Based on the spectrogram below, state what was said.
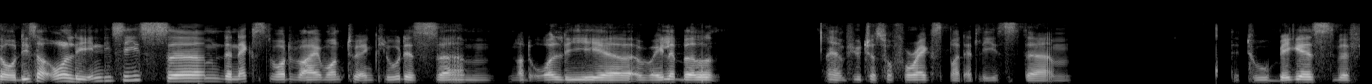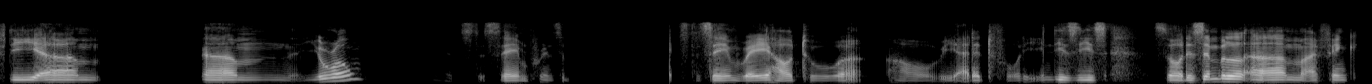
So these are all the indices. Um, the next what I want to include is um, not all the uh, available um, futures for Forex, but at least um, the two biggest with the um, um, euro. It's the same principle. It's the same way how to uh, how we add it for the indices. So the symbol, I think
